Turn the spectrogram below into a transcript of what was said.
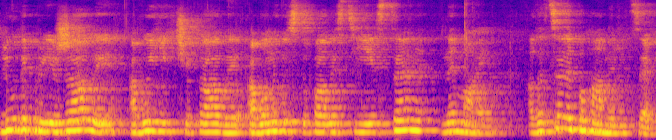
люди приїжджали, а ви їх чекали, а вони виступали з цієї сцени, немає. Але це не поганий рецепт,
